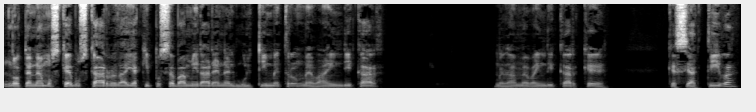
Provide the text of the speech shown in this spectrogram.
lo tenemos que buscar, ¿verdad? Y aquí pues se va a mirar en el multímetro, me va a indicar, ¿verdad? Me va a indicar que, que se activa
